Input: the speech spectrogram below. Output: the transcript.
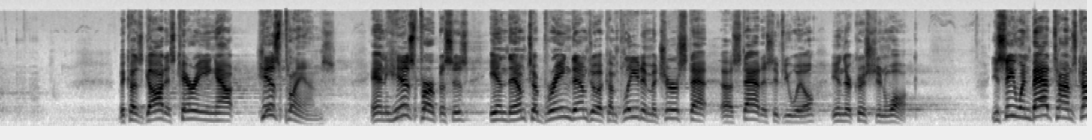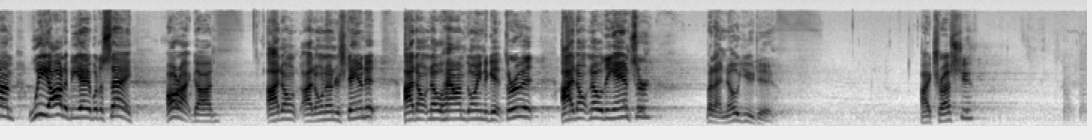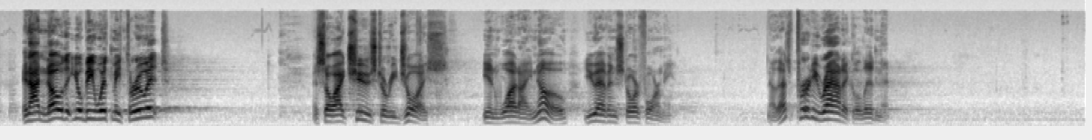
Because God is carrying out His plans and His purposes in them to bring them to a complete and mature stat, uh, status, if you will, in their Christian walk. You see, when bad times come, we ought to be able to say, All right, God, I don't, I don't understand it. I don't know how I'm going to get through it. I don't know the answer, but I know you do. I trust you. And I know that you'll be with me through it. And so I choose to rejoice in what I know you have in store for me. Now that's pretty radical, isn't it?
